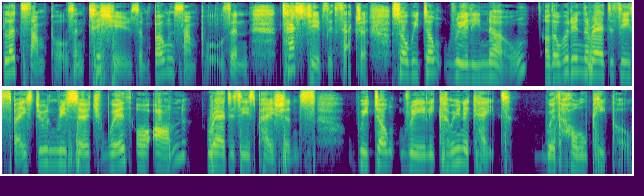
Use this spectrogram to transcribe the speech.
blood samples and tissues and bone samples and test tubes, etc. So we don't really know, although we're in the rare disease space doing research with or on rare disease patients, we don't really communicate with whole people.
